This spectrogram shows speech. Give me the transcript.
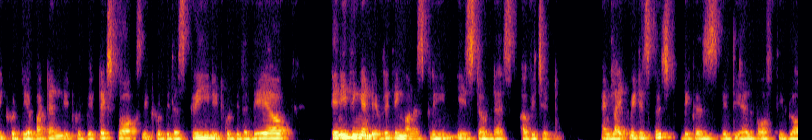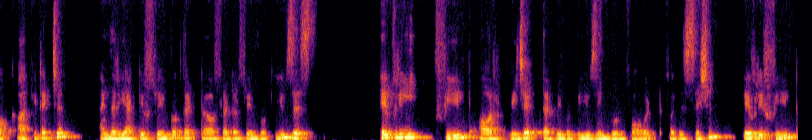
it could be a button, it could be a text box, it could be the screen, it could be the layout, anything and everything on a screen is termed as a widget. And like we discussed, because with the help of the BLoC architecture and the reactive framework that uh, Flutter framework uses, every field or widget that we would be using going forward for this session, every field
